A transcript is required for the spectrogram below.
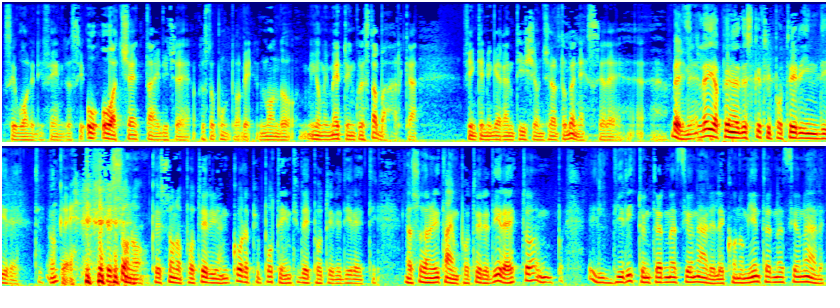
se vuole difendersi? O, o accetta e dice a questo punto, vabbè, il mondo, io mi metto in questa barca finché mi garantisce un certo benessere. Eh, Bene, lei ha appena descritto i poteri indiretti, okay. che, sono, che, sono, poteri ancora più potenti dei poteri diretti. La sovranità è un potere diretto, il diritto internazionale, l'economia internazionale,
